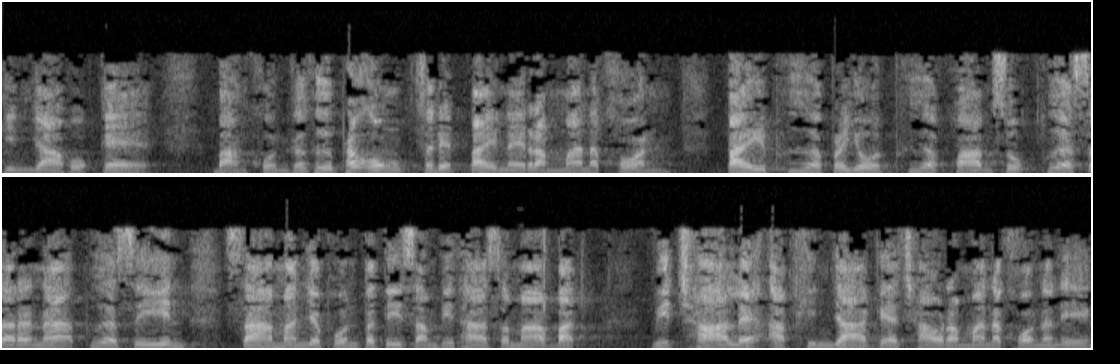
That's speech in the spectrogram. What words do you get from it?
ภินยาหกแก่บางคนก็คือพระองค์เสด็จไปในรัมมานครไปเพื่อประโยชน์เพื่อความสุข เพื่อสารณะ เพื่อศีล สามัญญผลปฏิสัมพิทาสมาบัติ วิชาและอภิญญาแก่ชาวรัมมานครนั่นเอง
